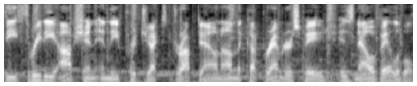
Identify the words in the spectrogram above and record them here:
The 3D option in the Project dropdown on the Cut Parameters page is now available.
